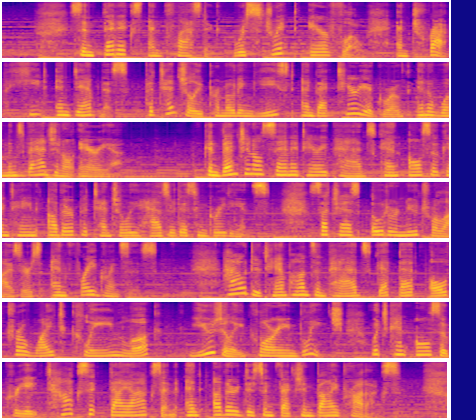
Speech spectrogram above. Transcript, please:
Synthetics and plastic restrict airflow and trap heat and dampness, potentially promoting yeast and bacteria growth in a woman's vaginal area. Conventional sanitary pads can also contain other potentially hazardous ingredients, such as odor neutralizers and fragrances. How do tampons and pads get that ultra-white clean look? Usually chlorine bleach, which can also create toxic dioxin and other disinfection byproducts.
